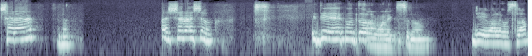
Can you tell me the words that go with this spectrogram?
সারা সারা? আসো যে এখন তো জি ওয়ালাইকুম আসসালাম।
